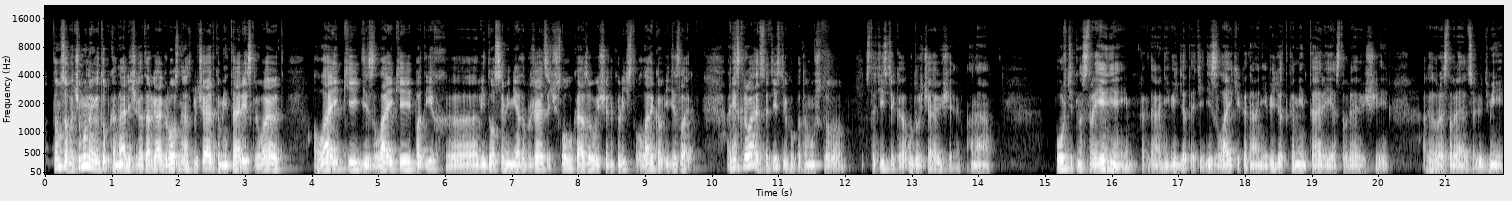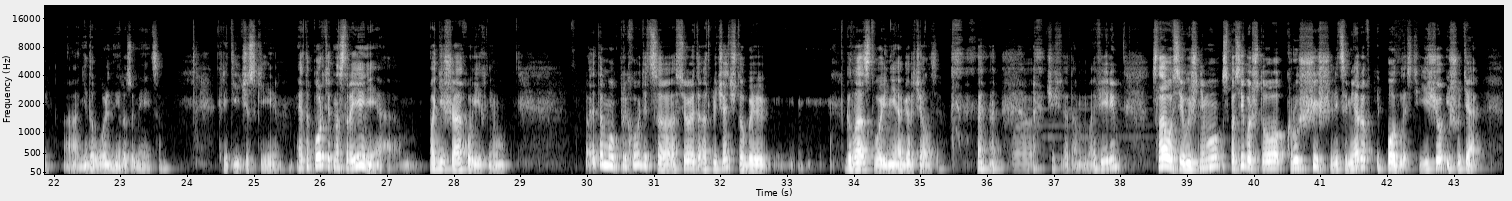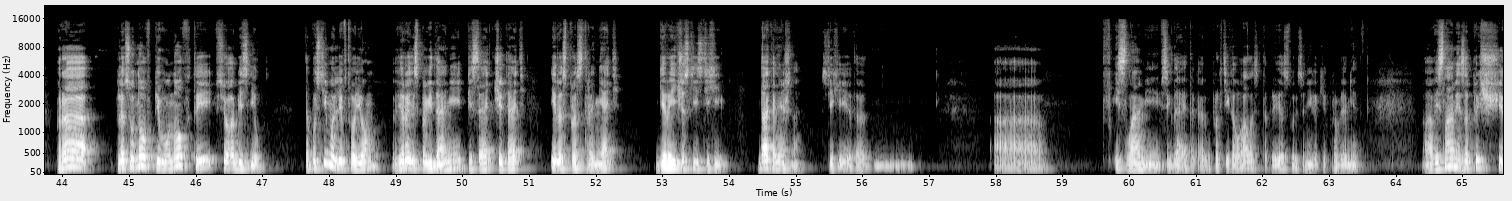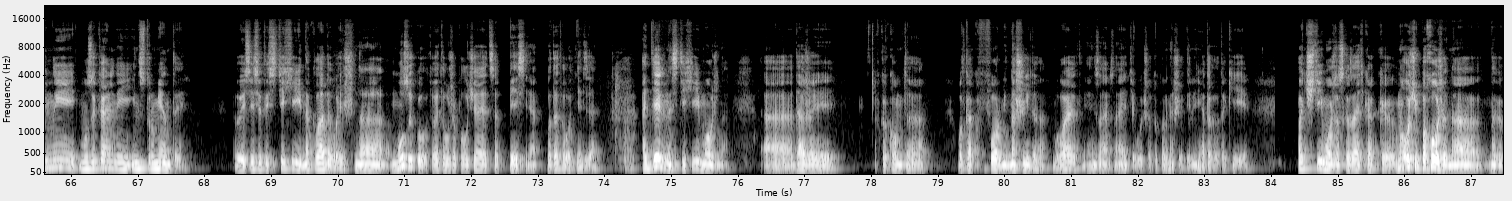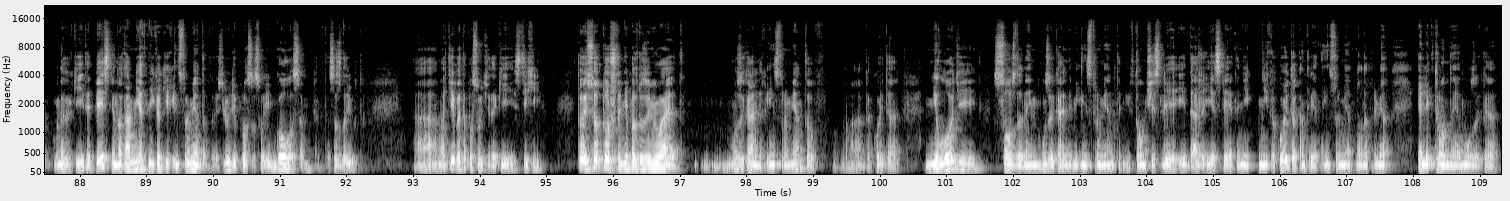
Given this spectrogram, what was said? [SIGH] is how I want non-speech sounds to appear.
Томсо, почему на YouTube-канале Чикатарга Грозный отключают комментарии, скрывают лайки, дизлайки, под их э, видосами не отображается число, указывающее на количество лайков и дизлайков. Они скрывают статистику, потому что статистика удручающая, она портит настроение им, когда они видят эти дизлайки, когда они видят комментарии, оставляющие, которые оставляются людьми, а, недовольные, разумеется, критические. Это портит настроение по дешаху ихнему. Поэтому приходится все это отключать, чтобы глаз твой не огорчался [LAUGHS] в этом эфире. Слава Всевышнему, спасибо, что крушишь лицемеров и подлость, еще и шутя. Про плясунов, пивунов ты все объяснил. Допустимо ли в твоем вероисповедании писать, читать и распространять героические стихи? Да, конечно, стихи это а, в исламе всегда это как бы практиковалось, это приветствуется, никаких проблем нет. А в исламе запрещены музыкальные инструменты. То есть, если ты стихи накладываешь на музыку, то это уже получается песня. Вот это вот нельзя. Отдельно стихи можно. А, даже в каком-то, вот как в форме нашида бывает, я не знаю, знаете вы, что такое нашид или нет, это такие почти, можно сказать, как, ну, очень похоже на, на, на какие-то песни, но там нет никаких инструментов, то есть люди просто своим голосом как-то создают. А мотив это, по сути, такие стихи. То есть все то, что не подразумевает музыкальных инструментов, а какой-то мелодии, созданной музыкальными инструментами, в том числе и даже если это не, не какой-то конкретный инструмент, но, например, электронная музыка,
